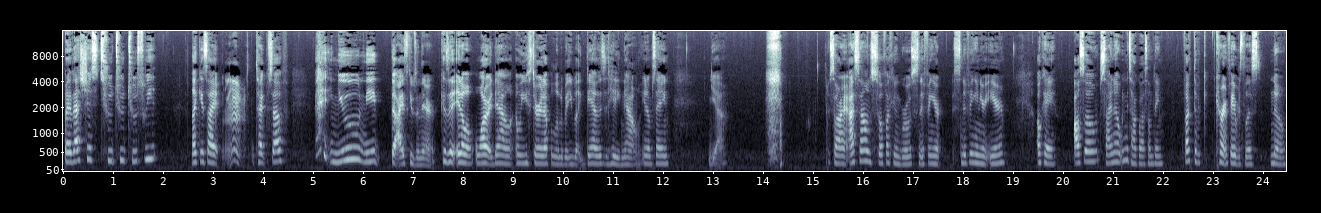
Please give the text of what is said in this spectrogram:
but if that's just too too too sweet, like it's like mm, type stuff, you need the ice cubes in there because it, it'll water it down, and when you stir it up a little bit, you be like, damn, this is hitting now. You know what I'm saying? Yeah. Sorry, I sound so fucking gross sniffing your sniffing in your ear. Okay, also, side note, we need to talk about something. Fuck the current favorites list. No.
